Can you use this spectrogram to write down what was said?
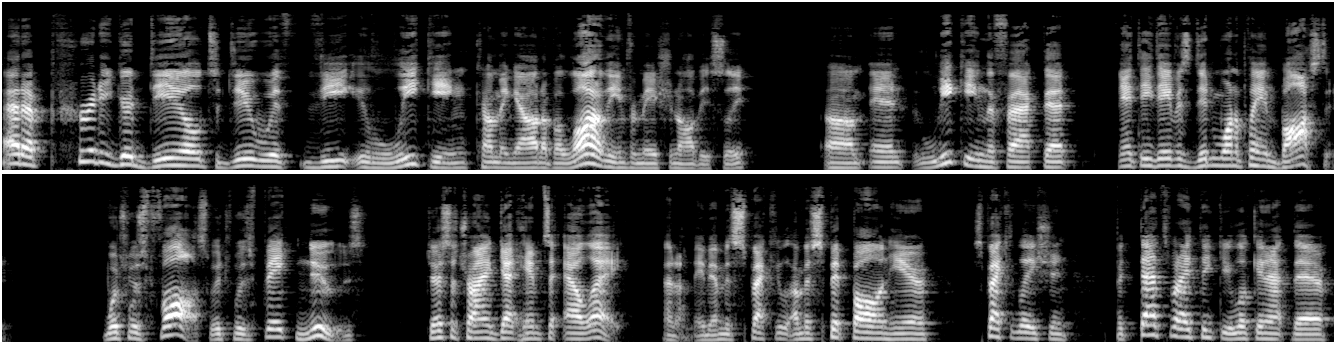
had a pretty good deal to do with the leaking coming out of a lot of the information, obviously, um, and leaking the fact that Anthony Davis didn't want to play in Boston, which was false, which was fake news, just to try and get him to LA. I don't know, maybe I'm a specul- I'm a spitballing here, speculation, but that's what I think you're looking at there.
